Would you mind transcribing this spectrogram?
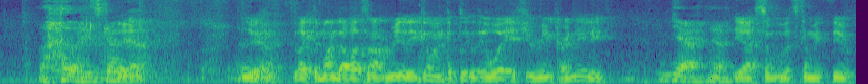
it's kind of Yeah. Yeah, like the mandala is not really going completely away if you're reincarnating. yeah, yeah. Yeah, some of it's coming through.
